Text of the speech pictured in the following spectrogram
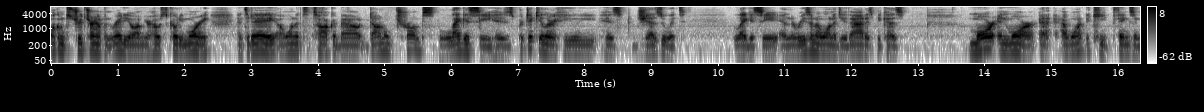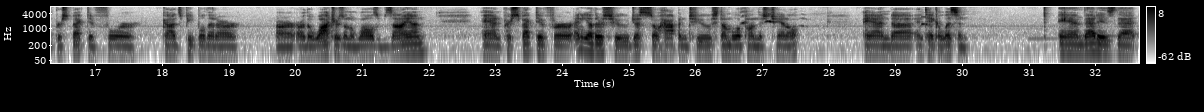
Welcome to Truth Triumphant Radio. I'm your host, Cody Mori, and today I wanted to talk about Donald Trump's legacy, his particular his Jesuit legacy. And the reason I want to do that is because more and more, I want to keep things in perspective for God's people that are are, are the watchers on the walls of Zion, and perspective for any others who just so happen to stumble upon this channel and uh, and take a listen. And that is that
